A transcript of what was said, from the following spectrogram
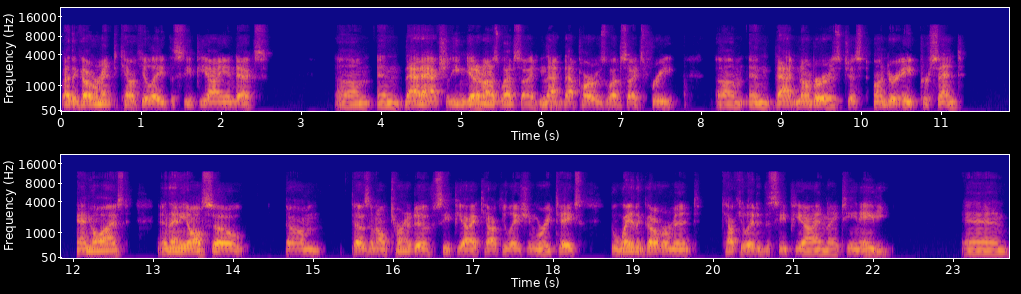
by the government to calculate the CPI index. Um, and that actually you can get it on his website and that that part of his website's free um, and that number is just under 8% annualized. And then he also um, does an alternative CPI calculation where he takes the way the government calculated the CPI in 1980. And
